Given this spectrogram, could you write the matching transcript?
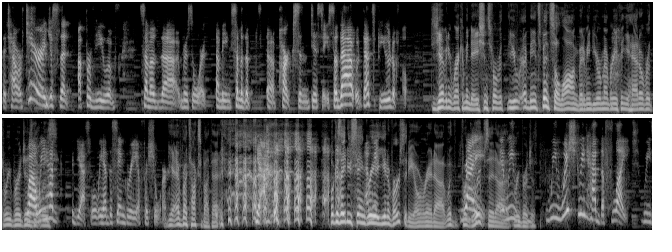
the Tower of Terror and just that upper view of some of the resort. I mean, some of the uh, parks in Disney. So that that's beautiful. Did you have any recommendations for you? I mean, it's been so long, but I mean, do you remember anything you had over at Three Bridges? well, we was- had yes, well, we had the sangria for sure. Yeah, everybody talks about that. Yeah. well, because they do Sangria we- University over at uh with Right, groups at uh, we- Three Bridges. we wished we'd had the flight. We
